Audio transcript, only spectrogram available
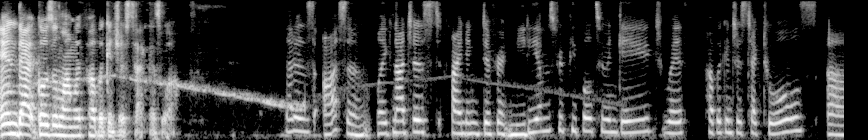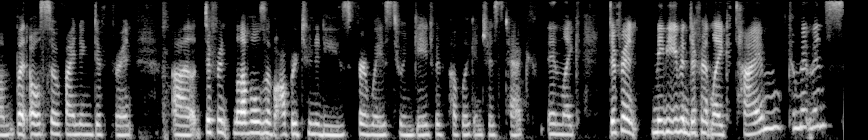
And that goes along with public interest tech as well. That is awesome. Like not just finding different mediums for people to engage with public interest tech tools, um, but also finding different uh, different levels of opportunities for ways to engage with public interest tech and like different, maybe even different like time commitments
